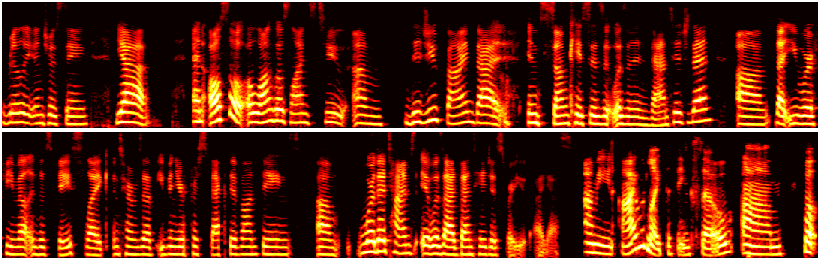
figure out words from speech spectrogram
Really interesting. Yeah. And also along those lines too, um, did you find that in some cases it was an advantage then um, that you were female in the space, like in terms of even your perspective on things? Um, were there times it was advantageous for you, I guess? I mean, I would like to think so. Um, but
